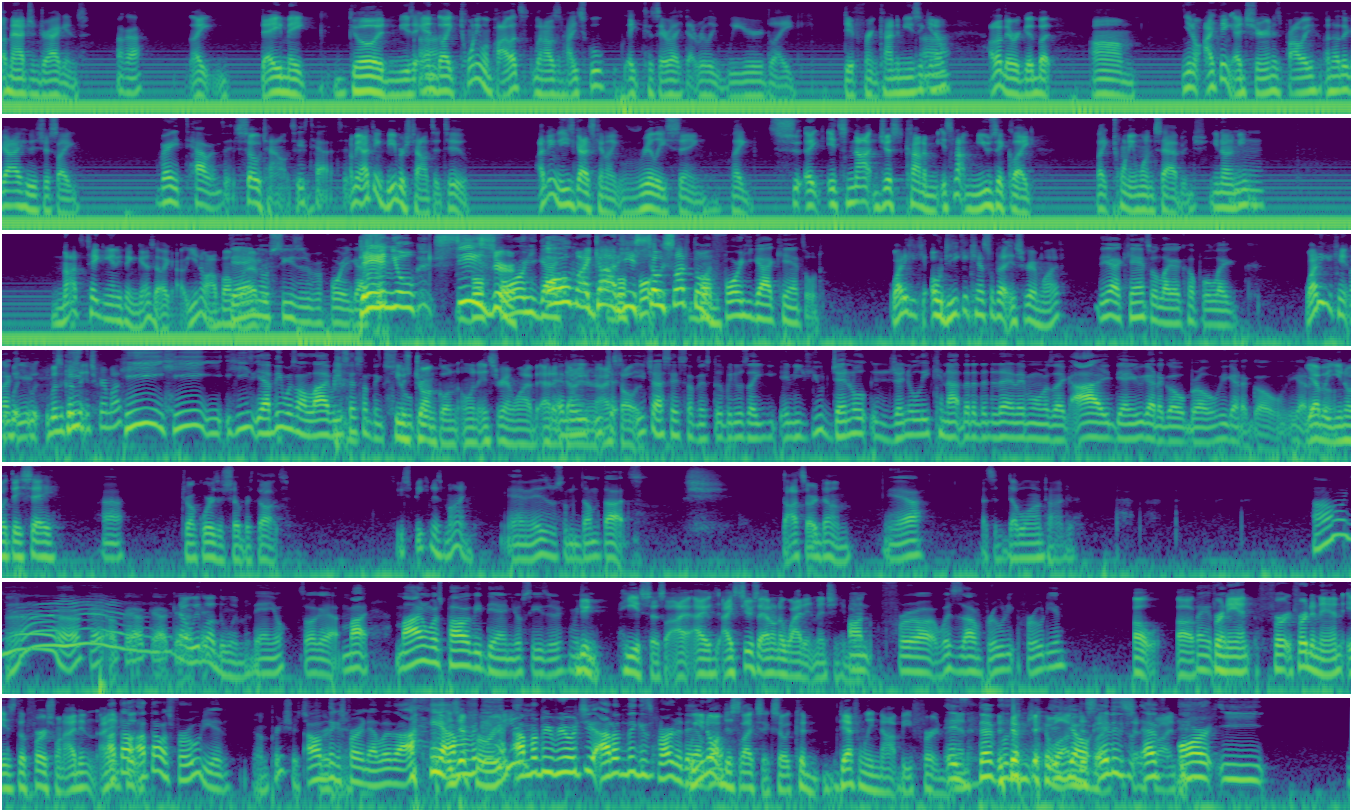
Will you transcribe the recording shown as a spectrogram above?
Imagine Dragons. Okay. Like they make good music, and Uh-huh. like Twenty One Pilots when I was in high school, like because they were like that really weird, like different kind of music. You know, Uh-huh. I thought they were good, but um, you know, I think Ed Sheeran is probably another guy who's just like Very talented. so talented. He's talented. I mean, I think Bieber's talented too. I think these guys can like really sing. Like, su- like it's not just kind of it's not music like like Twenty One Savage. You know what I mean? Not taking anything against it. Like you know, I'll Mhm. bump Daniel whatever. Caesar before he got Daniel Caesar. Before he got- oh my God, he's so slept on. before he got canceled. Why did he? Oh, did he get canceled for that Instagram live? Yeah, canceled like a couple like Why did he get Like, was it because of Instagram live? he he he. Yeah, I think he was on live. He said something. Stupid. He was drunk on, on Instagram live at a And then he, diner. he, I saw he it. tried to say something stupid. He was like, and if you general, genuinely cannot, da, da, da, da, and everyone was like, "I, damn, you gotta go, bro. We gotta go. We gotta Yeah, go." but you know what they say? Huh? Drunk words are sober thoughts. He's speaking his mind. Yeah, and it is with some dumb thoughts. Thoughts are dumb. Yeah. That's a double entendre. Oh yeah. Ah, Okay. Okay. Okay. Okay. No, we love the women. Daniel. So okay, my mine was probably Daniel Caesar. Dude, he- he is so. so I, I, I seriously, I don't know why I didn't mention him. yet. on for uh, what's his Frudi- Freudian? oh, uh, like- Ferdinand. Fer, Ferdinand is the first one. I didn't. I, I, didn't thought put- I thought it was Freudian. I'm pretty sure it's. I don't think it's Ferdinand. Ferdinand. yeah, Is I'm it gonna be- Freudian? I'm gonna be real with you. I don't think it's Ferdinand. Well, you know bro. I'm dyslexic, so it could definitely not be Ferdinand. It's definitely okay, well, I'm yo. It is F. R E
